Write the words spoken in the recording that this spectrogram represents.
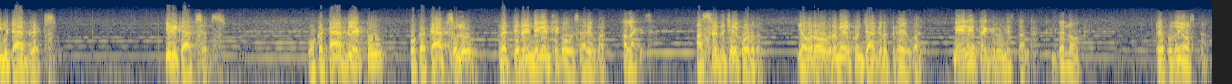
ఇవి టాబ్లెట్స్. ఇవి క్యాప్సూల్స్ ఒక టాబ్లెట్ ఒక క్యాప్సూల్ ప్రతి రెండు గంటలకు ఒకసారి ఇవ్వాలి. అలాగే సార్. అశ్రద్ధ చేయకూడదు. ఎవరో ఒకరి మేరకు జాగ్రత్తగా ఇవ్వాలి. నేనే దగ్గరుండి ఇస్తాను డాక్టర్. దాన్ని ఓకే రేపు ఉదయం వస్తాను.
